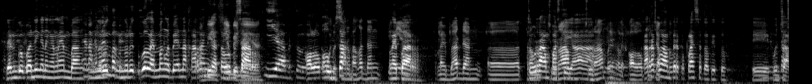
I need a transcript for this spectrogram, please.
dan gue bandingkan dengan Lembang Enak menurut Lembang ya? menurut gue Lembang lebih enak karena nggak terlalu besar ya? Iya betul. kalau oh puncak besar banget dan lebar. ya, lebar dan eh, teram- Curam pasti, curam, ah. curam eh kalau karena puncak gue hampir tuh, kepleset waktu itu di, Di puncak.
